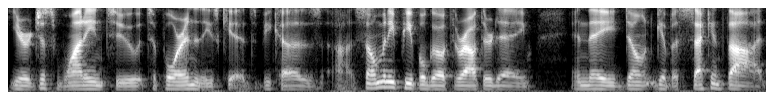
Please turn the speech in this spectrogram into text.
you're just wanting to to pour into these kids because uh, so many people go throughout their day and they don't give a second thought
